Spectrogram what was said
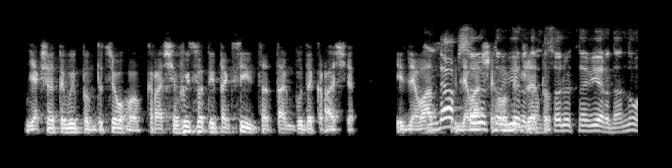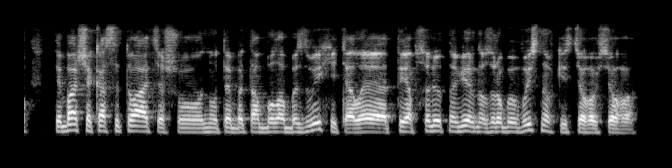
якщо ти випив до цього, краще визвати таксі, це так буде краще і для вас, Да, і для абсолютно вашого вірно, бюджету. абсолютно вірно. Ну, ти бачиш, яка ситуація, що ну тебе там була безвихідь, але ти абсолютно вірно зробив висновки з цього всього.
